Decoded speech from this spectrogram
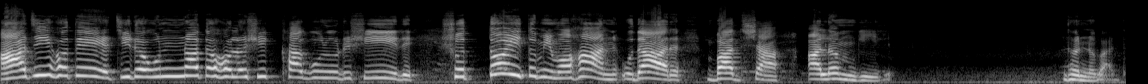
আজই হতে চির উন্নত হলো শিক্ষা গুরুর শির, সত্যই তুমি মহান, উদার, বাদশাহ, আলমগীর। ধন্যবাদ।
